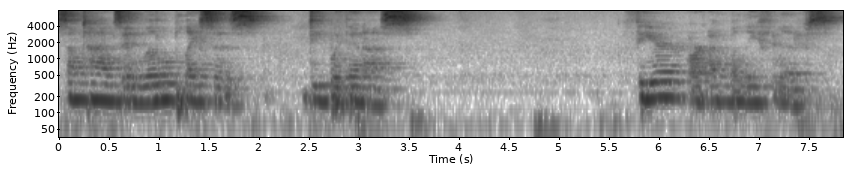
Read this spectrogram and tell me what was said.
Sometimes in little places deep within us, fear or unbelief lives.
